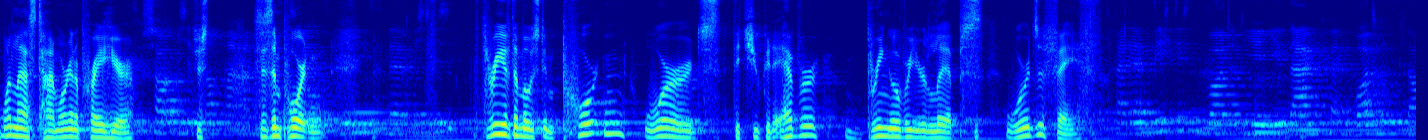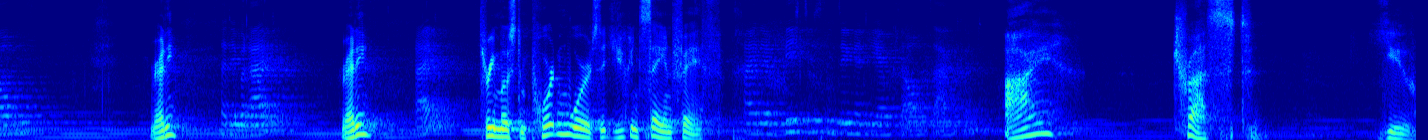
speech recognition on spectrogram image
one last time. We're going to pray here. Just, this is important. Three of the most important words that you could ever bring over your lips words of faith. Ready? Ready? Three most important words that you can say in faith. I trust you.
